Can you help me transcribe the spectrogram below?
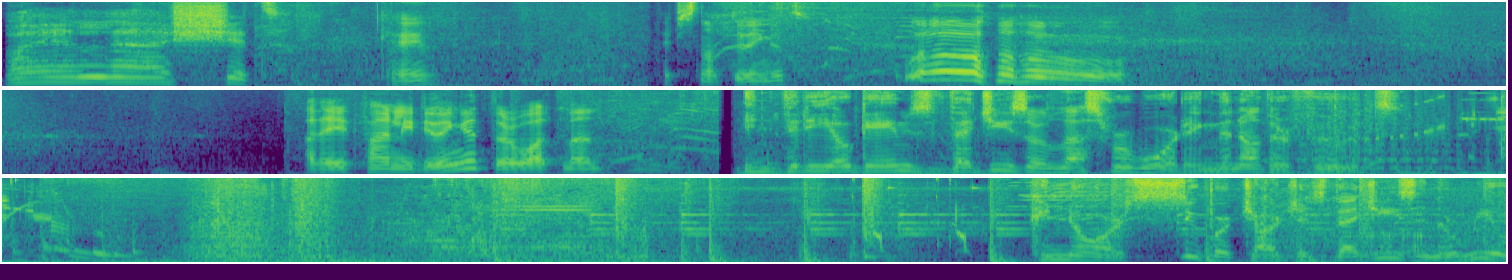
Well, uh, shit. Okay. They're just not doing it. Whoa! Are they finally doing it, or what, man? In video games, veggies are less rewarding than other foods. Knorr supercharges veggies in the real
